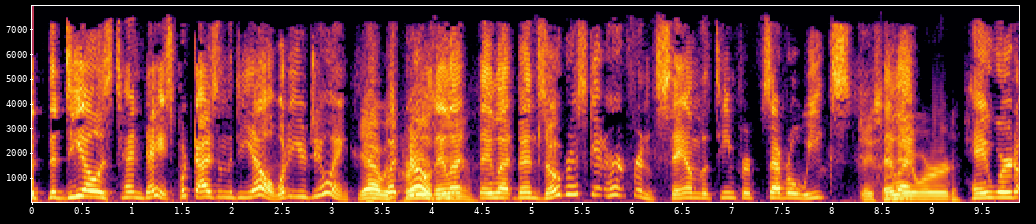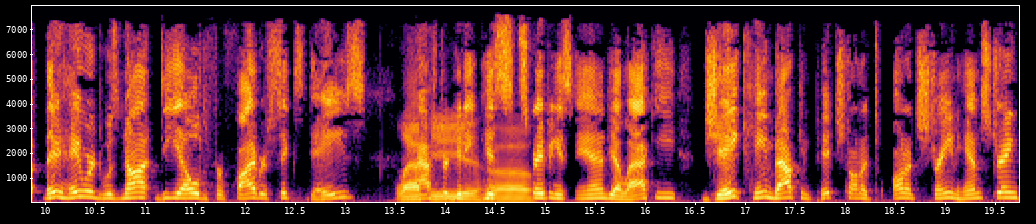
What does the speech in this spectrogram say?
The, the DL is 10 days. Put guys in the DL. What are you doing? Yeah, it was but crazy. no, they let they let Ben Zobrist get hurt for and stay on the team for several weeks. Jason they Heyward, Heyward, they Heyward was not DL'd for five or six days Lackey, after getting his uh, scraping his hand. Yeah, Lackey. Jake came back and pitched on a on a strained hamstring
